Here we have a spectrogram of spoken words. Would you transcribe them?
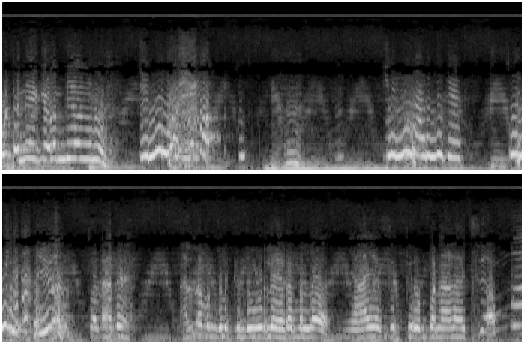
உடனே கிளம்பி ஐயோ தொடாத நல்லவங்களுக்கு இந்த ஊர்ல இடமல்ல. நியாயம் செத்து ரொம்ப நாளாச்சு. அம்மா.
